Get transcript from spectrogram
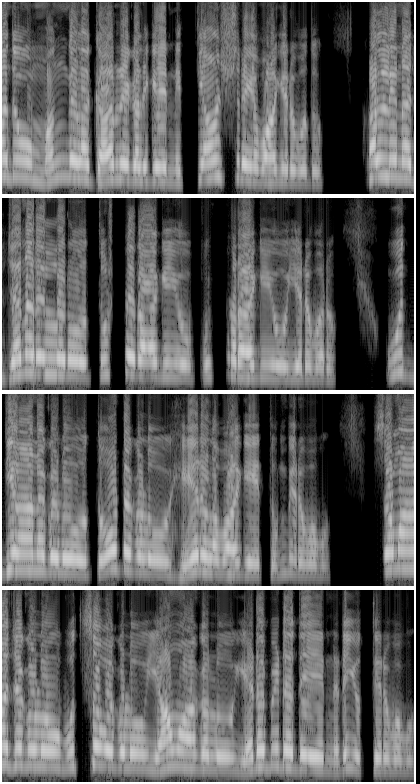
ಅದು ಮಂಗಳ ಕಾರ್ಯಗಳಿಗೆ ನಿತ್ಯಾಶ್ರಯವಾಗಿರುವುದು. ಅಲ್ಲಿನ ಜನರೆಲ್ಲರೂ ತುಷ್ಟರಾಗಿಯೂ ಪುಷ್ಟರಾಗಿಯೂ ಇರುವರು. ಉದ್ಯಾನಗಳು, ತೋಟಗಳು ಹೇರಳವಾಗಿ ತುಂಬಿರುವವು. ಸಮಾಜಗಳು, ಉತ್ಸವಗಳು ಯಾವಾಗಲೂ ಎಡಬಿಡದೆ ನಡೆಯುತ್ತಿರುವವು.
